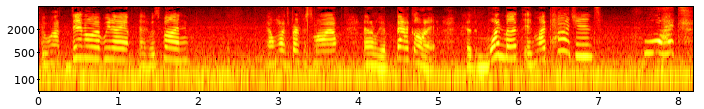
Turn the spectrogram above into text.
We went out to dinner every night and it was fun. I'm going to breakfast tomorrow and I'm to get back on it because in one month is my pageant. What?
